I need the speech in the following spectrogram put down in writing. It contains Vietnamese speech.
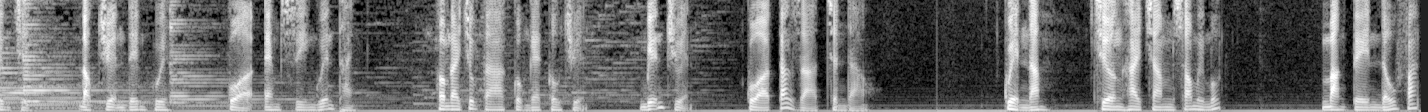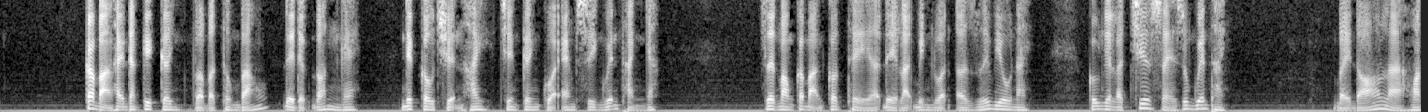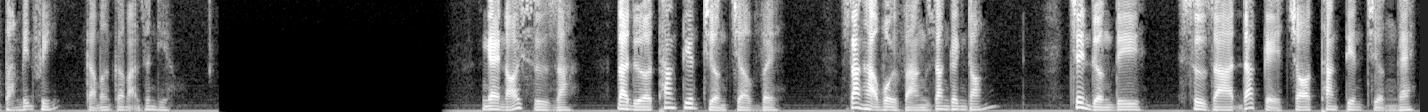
chương trình Đọc truyện đêm khuya Của MC Nguyễn Thành. Hôm nay chúng ta cùng nghe câu chuyện Miễn truyện Của tác giả Trần Đào. Quyền 5 chương 261 Mang tên Đấu Phát Các bạn hãy đăng ký kênh và bật thông báo Để được đón nghe những câu chuyện hay trên kênh của MC Nguyễn Thành nhé. Rất mong các bạn có thể để lại bình luận ở dưới video này, Cũng như là chia sẻ giúp Nguyễn Thành. Bởi đó là hoàn toàn miễn phí. Cảm ơn các bạn rất nhiều. Nghe nói sư gia Đã đưa thang tiên trưởng trở về. Giang Hạ vội vàng ra nghênh đón. Trên đường đi, Sư gia đã kể cho thang tiên trưởng nghe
